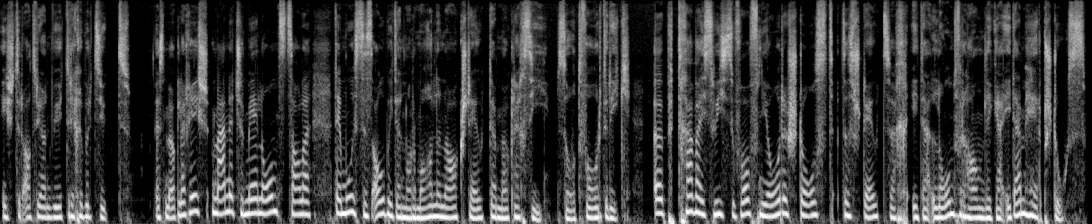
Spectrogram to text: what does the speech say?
ist der Adrian Wüttrich überzeugt. Wenn es möglich ist, Manager mehr Lohn zu zahlen, dann muss das auch bei den normalen Angestellten möglich sein, so die Forderung. Ob Travail Suisse auf offene Ohren stößt, das stellt sich in den Lohnverhandlungen in diesem Herbst aus.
